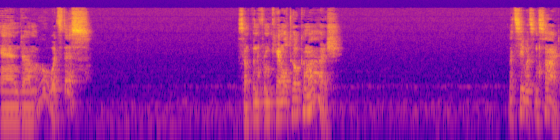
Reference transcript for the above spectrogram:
And, um, oh, what's this? Something from Camel Toe Camaj. Let's see what's inside.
